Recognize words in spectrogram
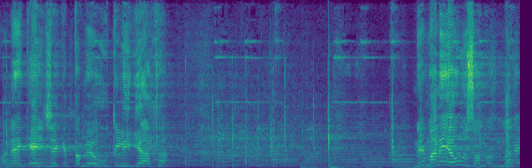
મને કહે છે કે તમે ઉકલી ગયા હતા નહીં મને એવું સમ મને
